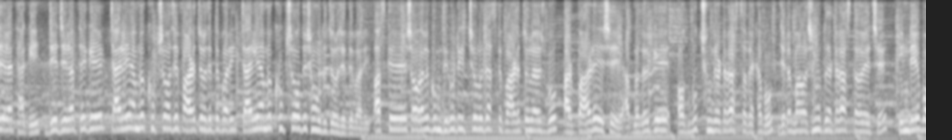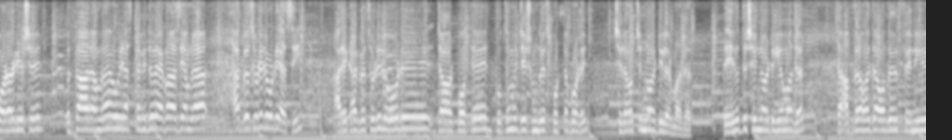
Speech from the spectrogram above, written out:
জেলায় থাকি, যে জেলা থেকে চাইলে আমরা খুব সহজে পাহাড়ে চলে যেতে পারি চাইলে আমরা খুব সহজে সমুদ্রে চলে যেতে পারি। আজকে সকালে ঘুম থেকে উঠে ইচ্ছে হলো যে আজকে পাহাড়ে চলে আসব। আর পাহাড়ে এসে আপনাদেরকে অদ্ভুত সুন্দর একটা রাস্তা দেখাবো, যেটা বাংলাদেশের নতুন একটা রাস্তা হয়েছে। ইন্ডিয়া বর্ডার গেছে। তো তার আমরা ওই রাস্তার ভিতরে এখন আছি, আমরা খাগড়াছড়ি রোডে আছি। আর এই খাগড়াছড়ি রোডে যাওয়ার পথে প্রথমে যে সুন্দর স্পটটা পড়ে, সেটা হচ্ছে নয়টিলার মাজার। তো এই হচ্ছে সেই নয়টিলার মাজার। তা আপনারা হয়তো আমাদের ফেনীর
